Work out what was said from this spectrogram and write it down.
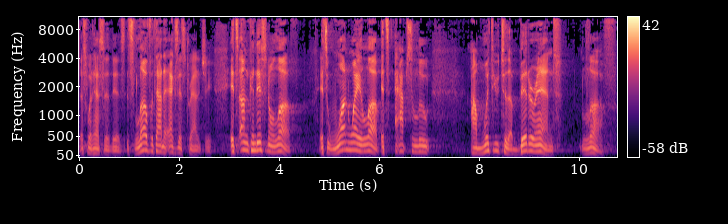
That's what Hesed is. It's love without an exit strategy. It's unconditional love. It's one way love. It's absolute, I'm with you to the bitter end love.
